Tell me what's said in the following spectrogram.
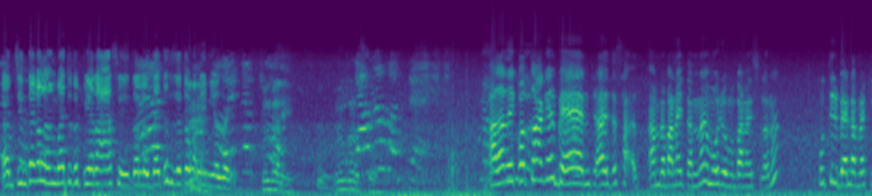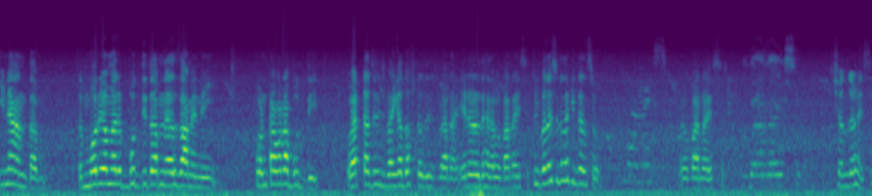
এখন চিন্তা করলাম বাড়িতে তো পেয়ারা আছে তাহলে যাইতেছে যেতে ওখানে নিয়ে যায়। চুলবালি করছ কত আগের ব্যান্ড আর যে আমরা বানাইতাম না মরিয়ম বানাইছিল না? পুতির ব্যান্ড আমরা কিনে আনতাম। তো মরিয়মের বুদ্ধি তো আপনারা জানেন নেই। কোনটা আমরা বুদ্ধি? ও একটা জিনিস ভাইয়া দশটা জিনিস বানায়। এটা দেখা যাবে বানাইছে। তুই বানাইছিল না কিনে আনছো? ও বানাইছে। সুন্দর হয়েছে।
